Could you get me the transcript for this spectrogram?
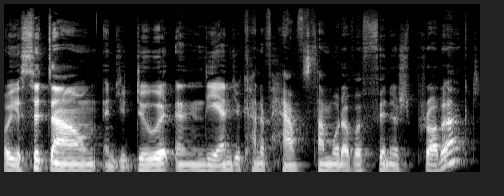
oh, you sit down and you do it, and in the end, you kind of have somewhat of a finished product.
